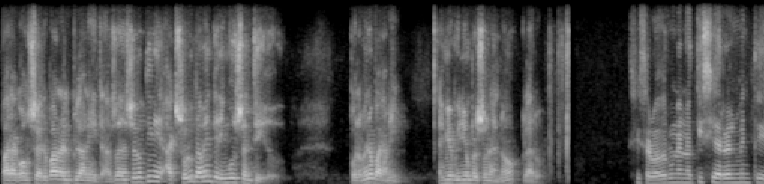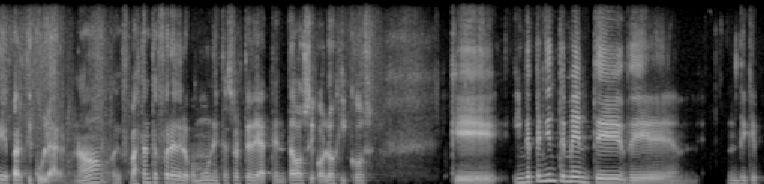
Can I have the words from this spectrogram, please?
para conservar el planeta. O sea, eso no tiene absolutamente ningún sentido, por lo menos para mí. Es mi opinión personal, ¿no? Claro. Sí, Salvador, una noticia realmente particular, ¿no? Bastante fuera de lo común, esta suerte de atentados ecológicos que independientemente de, de que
